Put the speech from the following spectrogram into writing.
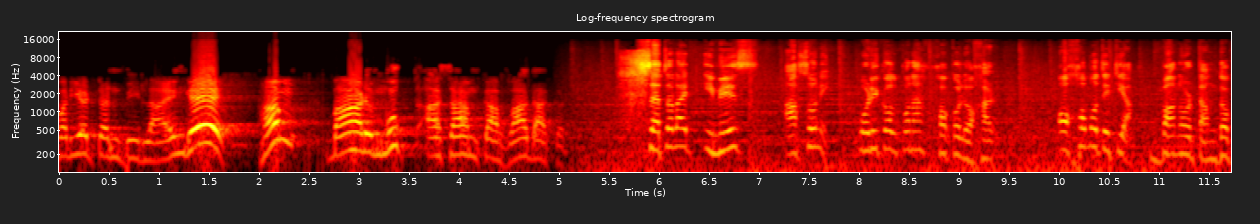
पर्यटन भी लाएंगे हम बाढ़ मुक्त आसाम का वादा करते हैं ছেটেলাইট ইমেজ আঁচনি পৰিকল্পনা সকলো আশাৰ অসমত এতিয়া বানৰ তাণ্ডৱ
